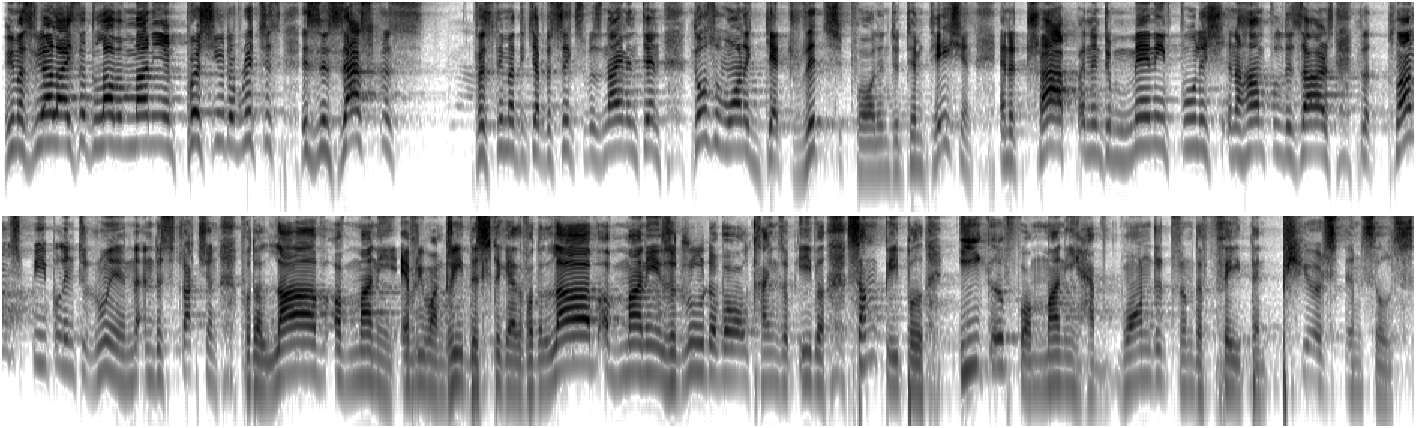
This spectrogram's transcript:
We must realize that love of money and pursuit of riches is disastrous. First Timothy chapter 6, verse 9 and 10. Those who want to get rich fall into temptation and a trap and into many foolish and harmful desires that plunge people into ruin and destruction for the love of money. Everyone, read this together. For the love of money is the root of all kinds of evil. Some people, eager for money, have wandered from the faith and pierced themselves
